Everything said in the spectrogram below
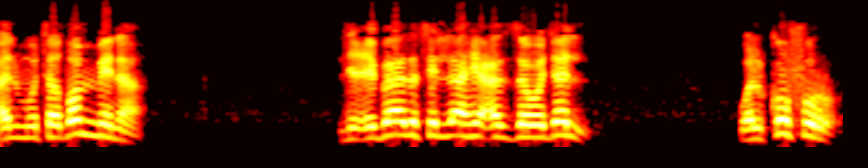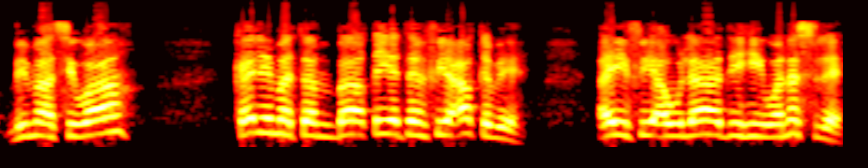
المتضمنة لعبادة الله عز وجل والكفر بما سواه كلمة باقية في عقبه أي في أولاده ونسله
